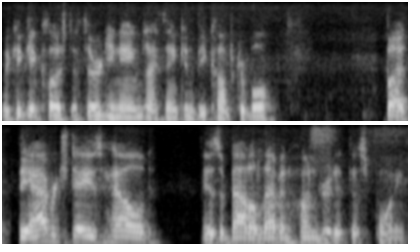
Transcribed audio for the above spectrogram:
We could get close to 30 names, I think, and be comfortable. But the average days held is about 1,100 at this point.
